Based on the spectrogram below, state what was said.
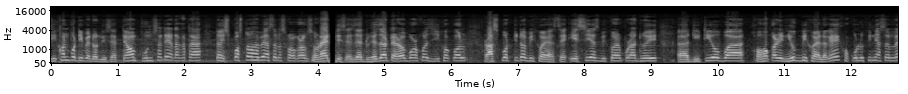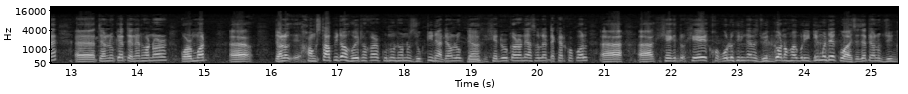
যিখন প্ৰতিবেদন দিছে তেওঁ পোনচাতে এটা কথা তেওঁ স্পষ্টভাৱে আচলতে চৰকাৰক জনাই দিছে যে দুহেজাৰ তেৰ বৰ্ষৰ যিসকল ৰাজপত্ৰিত বিষয়া আছে এ চি এছ বিষয়াৰ পৰা ধৰি দ্বিতীয় বা সহকাৰী নিয়োগ বিষয়ালৈকে সেই সকলোখিনি আচলতে তেওঁলোকে তেনেধৰণৰ কৰ্মত তেওঁলোক সংস্থাপিত হৈ থকাৰ কোনো ধৰণৰ যুক্তি নাই। তেওঁলোক তেওঁ- সেইটোৰ কাৰণে আচলতে তেখেতসকল সেই সকলোখিনিৰ কাৰণে যোগ্য নহয় বুলি ইতিমধ্যে কোৱা হৈছে যে তেওঁলোক যোগ্য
